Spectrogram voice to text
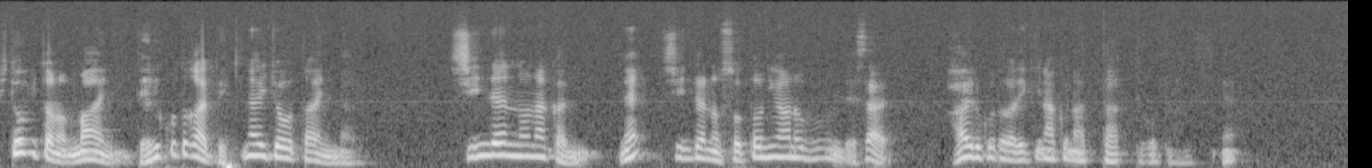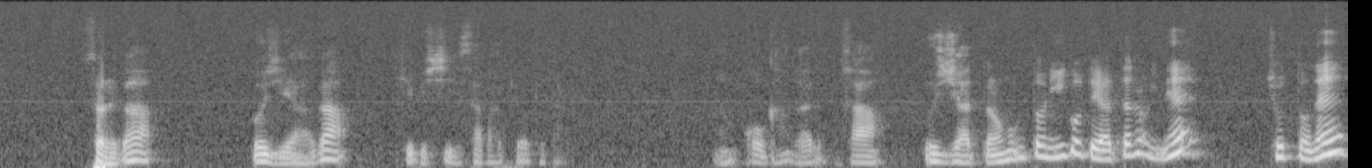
人々の前に出ることができない状態になる。神殿の中に、ね、神殿の外庭の部分でさえ入ることができなくなったってことなんですね。それが、ウジヤが厳しい裁きを受けた。こう考えるとさ、ウジヤってのは本当にいいことやったのにね、ちょっとね、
